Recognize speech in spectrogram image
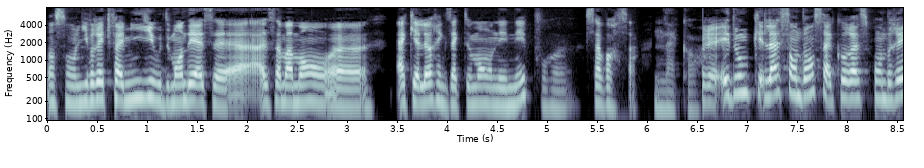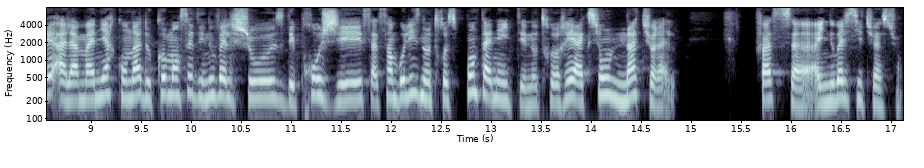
dans son livret de famille ou demander à sa, à sa maman euh, à quelle heure exactement on est né pour euh, savoir ça. D'accord. Et donc l'ascendant, ça correspondrait à la manière qu'on a de commencer des nouvelles choses, des projets. Ça symbolise notre spontanéité, notre réaction naturelle face à à une nouvelle situation.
